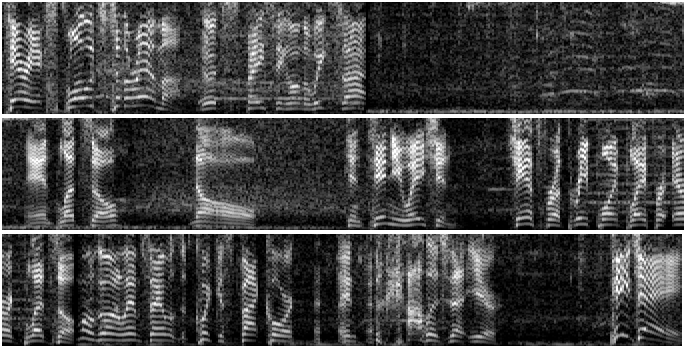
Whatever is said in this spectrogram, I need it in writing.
Terry explodes to the rim. Good spacing on the weak side. And Bledsoe. No. Continuation. Chance for a three point play for Eric Bledsoe. I'm going to go on a limb say it was the quickest backcourt in college that year. PJ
